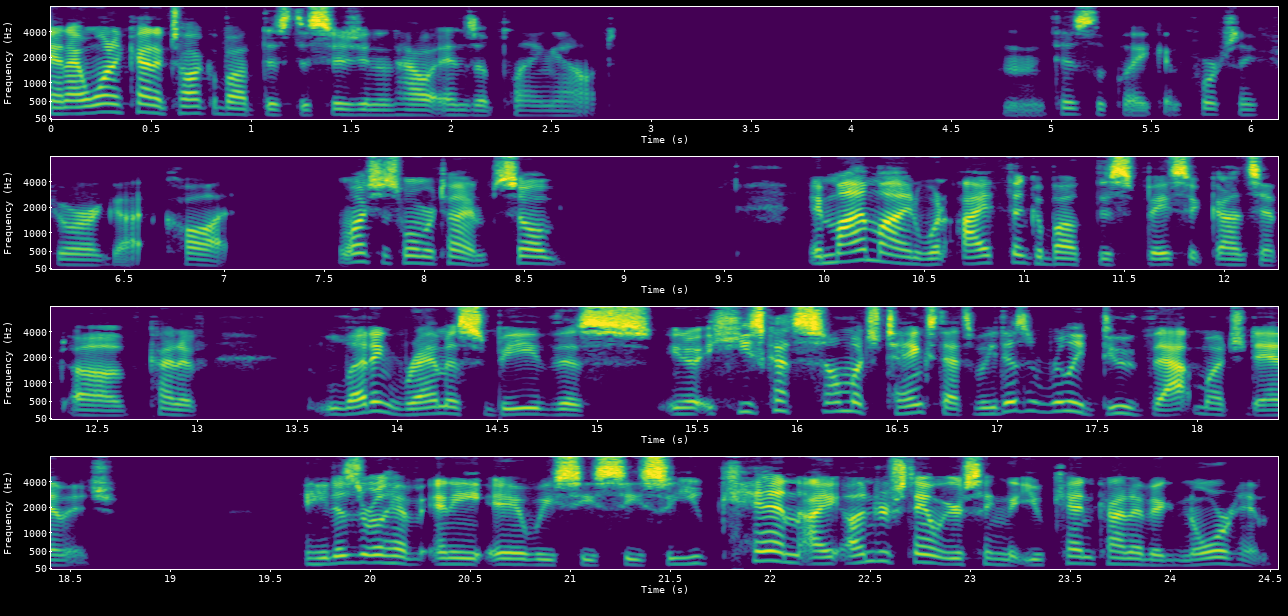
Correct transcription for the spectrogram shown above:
And I want to kind of talk about this decision and how it ends up playing out. Hmm, it does look like, unfortunately, Fiora got caught. Watch this one more time. So, in my mind, when I think about this basic concept of kind of letting Rammus be this, you know, he's got so much tank stats, but he doesn't really do that much damage. And he doesn't really have any AoE CC, so you can, I understand what you're saying, that you can kind of ignore him.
